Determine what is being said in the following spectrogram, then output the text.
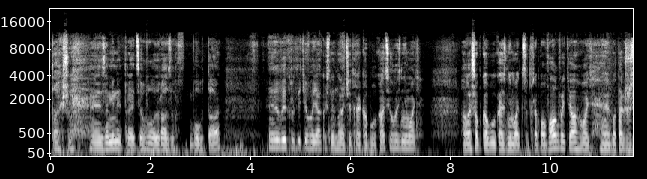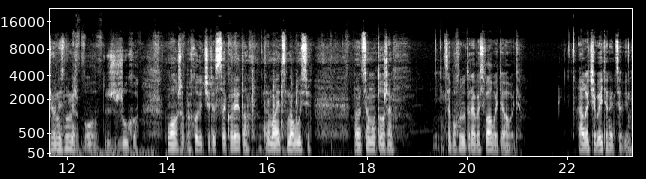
Так що е, замінити треба цього одразу болта. Е, Викрутити його якось, не знаю, чи треба каблука цього знімати. Але щоб каблука знімати, це треба вал витягувати, е, бо так же ж його не знімеш, бо жухо. Вал вже проходить через все корито, тримається на вусі. На цьому теж. Це, походу, треба весь вал витягувати. Але чи витягнеться він?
